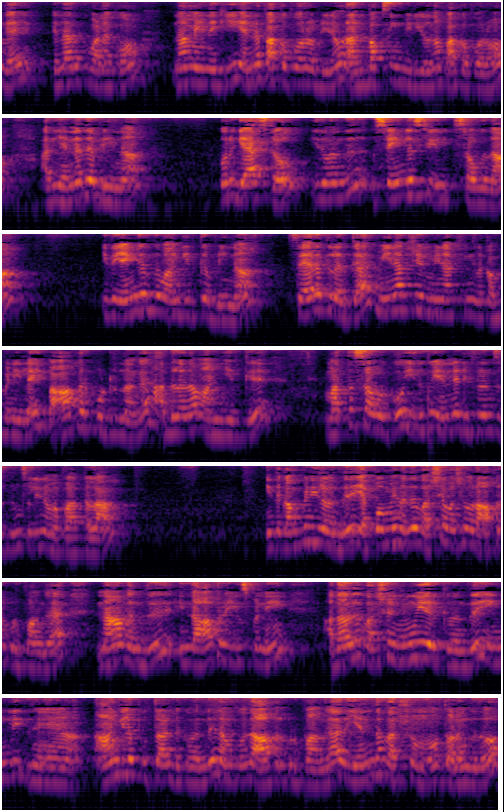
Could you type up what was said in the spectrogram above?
வாங்க. எல்லாருக்கும் வணக்கம். நாம இன்னைக்கு என்ன பார்க்க போறோம் அப்படின்னா ஒரு அன்பாக்சிங் வீடியோ தான் பார்க்க போறோம். அது என்னது அப்படின்னா ஒரு கேஸ் ஸ்டவ் இது வந்து ஸ்டெயின்லெஸ் ஸ்டீல் ஸ்டவ் தான். இது எங்க இருந்து வாங்கியிருக்கு அப்படின்னா சேலத்துல இருக்க மீனாட்சி அண்ட் மீனாட்சிங்கிற கம்பெனில இப்ப ஆஃபர் போட்டிருந்தாங்க. அதுலதான் வாங்கியிருக்கு. மற்ற ஸ்டவ்வுக்கும் இதுக்கும் என்ன டிஃபரன்ஸ் இருக்குன்னு சொல்லி நம்ம பார்க்கலாம். இந்த கம்பெனில வந்து எப்பவுமே வந்து வருஷம் வருஷம் ஒரு ஆஃபர் கொடுப்பாங்க. நான் வந்து இந்த ஆஃபரை யூஸ் பண்ணி அதாவது வருஷம் நியூ இயருக்கு வந்து இங்கிலீஷ் ஆங்கில புத்தாண்டுக்கு வந்து நமக்கு வந்து ஆஃபர் கொடுப்பாங்க. அது எந்த வருஷமோ தொடங்குதோ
